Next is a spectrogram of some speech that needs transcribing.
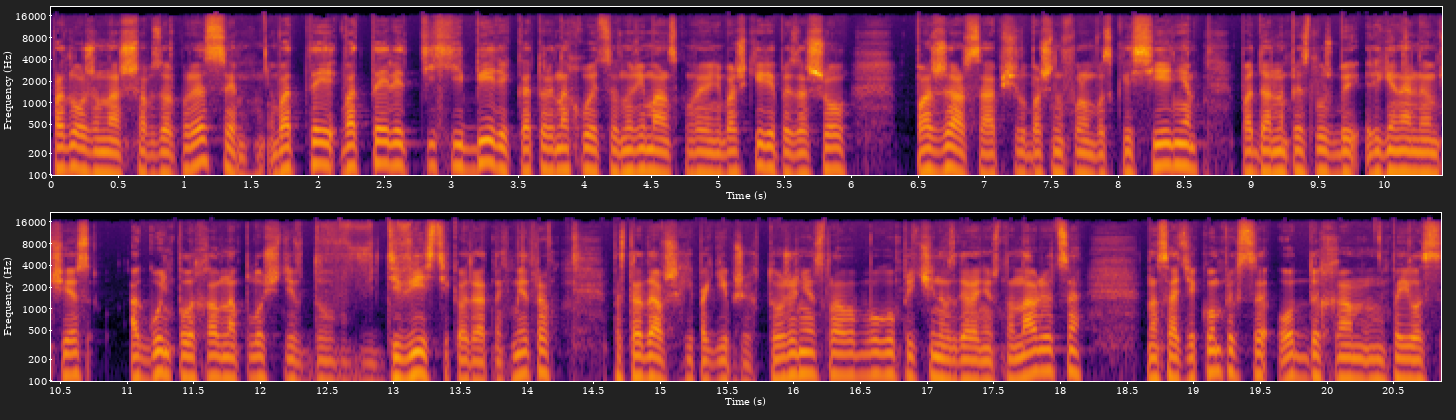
Продолжим наш обзор прессы. В, отель, в отеле «Тихий берег», который находится в Нуриманском районе Башкирии, произошел пожар, сообщил Башинформ в воскресенье. По данным пресс-службы регионального МЧС, Огонь полыхал на площади в 200 квадратных метров. Пострадавших и погибших тоже нет, слава богу. Причина возгорания устанавливается. На сайте комплекса отдыха появилась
